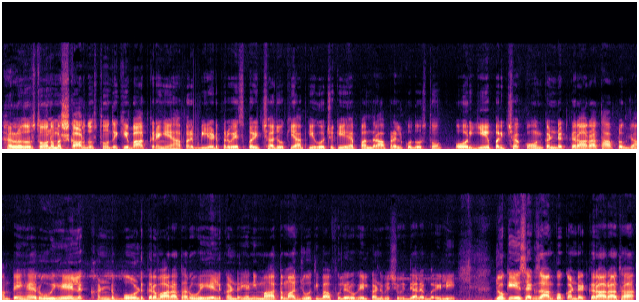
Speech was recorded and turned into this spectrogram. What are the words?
हेलो दोस्तों, नमस्कार दोस्तों। देखिए, बात करेंगे यहाँ पर बीएड प्रवेश परीक्षा जो कि आपकी हो चुकी है 15 अप्रैल को दोस्तों। और ये परीक्षा कौन कंडक्ट करा रहा था, आप लोग जानते हैं। रुहेलखंड बोर्ड करवा रहा था रुहेलखंड यानी महात्मा ज्योतिबा फुले रुहेलखंड विश्वविद्यालय बरेली, जो कि इस एग्ज़ाम को कंडक्ट करा रहा था।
